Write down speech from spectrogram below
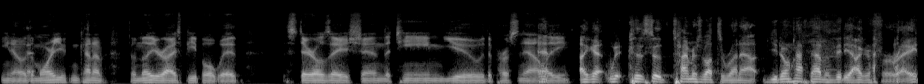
You know, the more you can kind of familiarize people with the sterilization, the team, you, the personality. And I got because so the timer's about to run out. You don't have to have a videographer, right?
